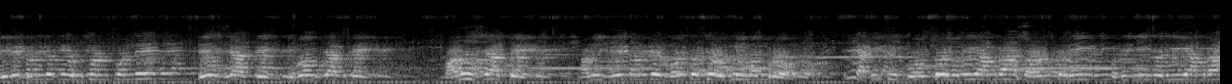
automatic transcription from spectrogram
বিবেকানন্দকে অনুসরণ করলে দেশ জাগবে, যুবক জাগবে, মানুষ জাগবে। আমি বিবেকানন্দের মন্ত্র হচ্ছে অগ্নি মন্ত্র। এই এক একটি মন্ত্র যদি আমরা স্মরণ করি, প্রতিদিন যদি আমরা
